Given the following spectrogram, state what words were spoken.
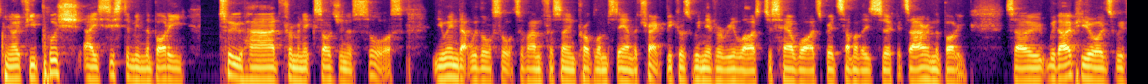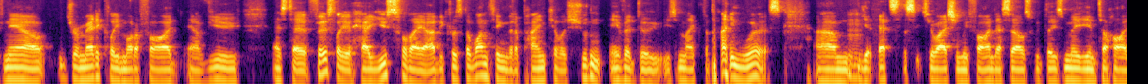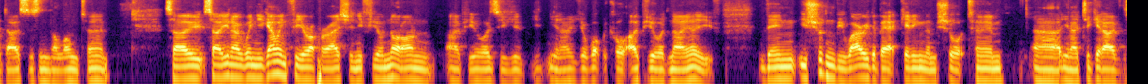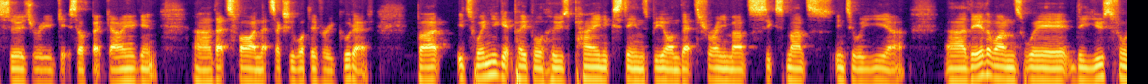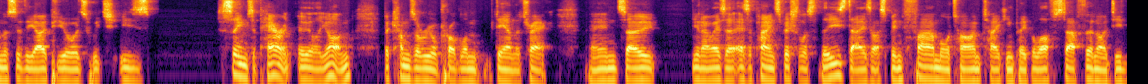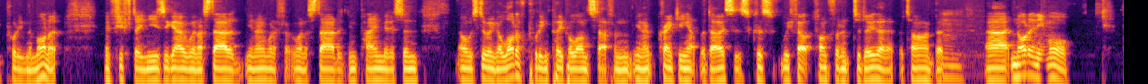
you know, if you push a system in the body too hard from an exogenous source, you end up with all sorts of unforeseen problems down the track because we never realized just how widespread some of these circuits are in the body. So with opioids, we've now dramatically modified our view as to firstly how useful they are, because the one thing that a painkiller shouldn't ever do is make the pain worse. Um, mm. Yet that's the situation we find ourselves with these medium to high doses in the long term. So, so you know, when you go in for your operation, if you're not on opioids, you you, you know you're what we call opioid naive, then you shouldn't be worried about getting them short term. Uh, you know, to get over the surgery, get yourself back going again. Uh, that's fine. That's actually what they're very good at. But it's when you get people whose pain extends beyond that three months, six months into a year, uh, they're the ones where the usefulness of the opioids, which is seems apparent early on becomes a real problem down the track. And so, you know, as a as a pain specialist these days, I spend far more time taking people off stuff than I did putting them on it. And 15 years ago, when I started, you know, when I, when I started in pain medicine, I was doing a lot of putting people on stuff and you know cranking up the doses because we felt confident to do that at the time, but mm. uh, not anymore.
